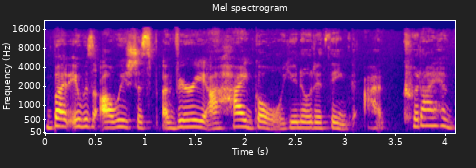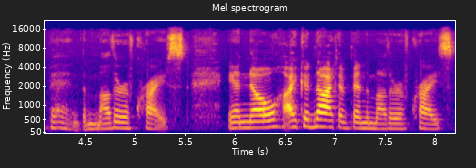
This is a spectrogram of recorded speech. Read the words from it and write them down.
But it was always just a very a high goal, you know, to think, could I have been the mother of Christ? And no, I could not have been the mother of Christ.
